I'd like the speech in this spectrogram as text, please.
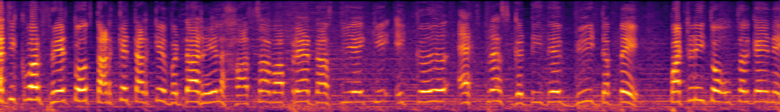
ਅੱਜ ਇੱਕ ਵਾਰ ਫੇਰ ਤੋਂ ਤੜਕੇ ਤੜਕੇ ਵੱਡਾ ਰੇਲ ਹਾਦਸਾ ਵਾਪਰਿਆ। ਦੱਸਦੀ ਹੈ ਕਿ ਇੱਕ ਐਕਸਪ੍ਰੈਸ ਗੱਡੀ ਦੇ 20 ਡੱਬੇ ਪਟੜੀ ਤੋਂ ਉਤਰ ਗਏ ਨੇ।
